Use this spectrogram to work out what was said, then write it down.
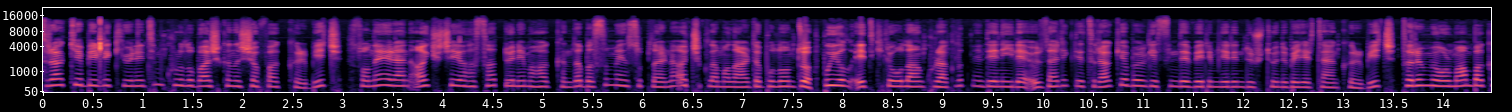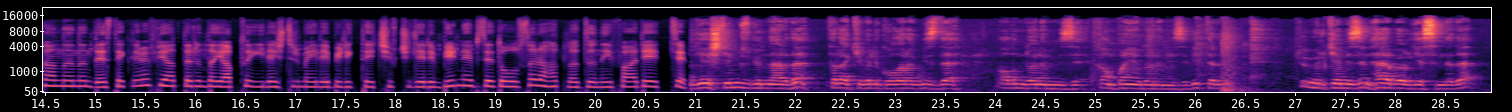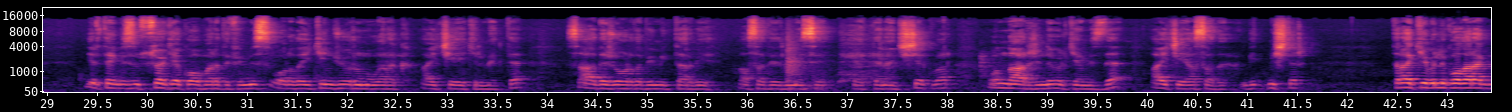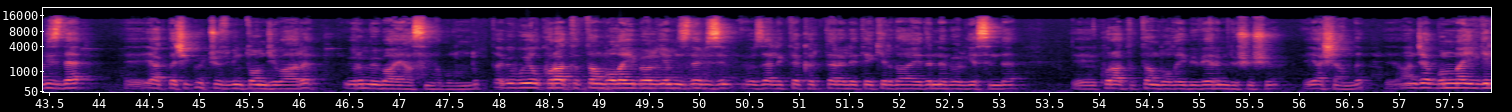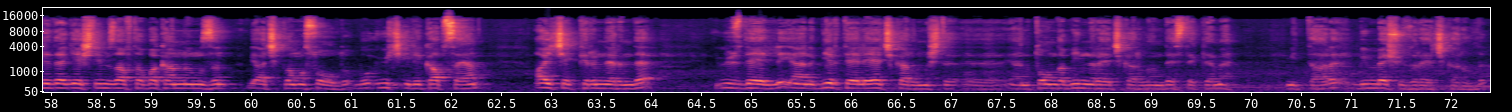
Trakya Birlik Yönetim Kurulu Başkanı Şafak Kırbiç, sona eren ayçiçeği hasat dönemi hakkında basın mensuplarına açıklamalarda bulundu. Bu yıl etkili olan kuraklık nedeniyle özellikle Trakya bölgesinde verimlerin düştüğünü belirten Kırbiç, Tarım ve Orman Bakanlığı'nın destekleme fiyatlarında yaptığı iyileştirmeyle birlikte çiftçilerin bir nebze de olsa rahatladığını ifade etti. Geçtiğimiz günlerde Trakya Birlik olarak biz de alım dönemimizi, kampanya dönemimizi bitirdik. Tüm ülkemizin her bölgesinde de bir tek bizim Söke kooperatifimiz orada ikinci ürün olarak ayçiçeği ekilmekte. Sadece orada bir miktar bir hasat edilmesi beklenen çiçek var. Onun haricinde ülkemizde ayçiçeği hasadı bitmiştir. Trakya Birlik olarak biz de e, yaklaşık 300 bin ton civarı ürün mübayasında bulunduk. Tabii bu yıl kuraklıktan dolayı bölgemizde bizim özellikle Kırklareli, Tekirdağ, Edirne bölgesinde kuraklıktan dolayı bir verim düşüşü yaşandı. E, Ancak bununla ilgili de geçtiğimiz hafta bakanlığımızın bir açıklaması oldu. Bu 3 ili kapsayan ayçiçek primlerinde %50 yani 1 TL'ye çıkarılmıştı. E, Yani tonda 1000 liraya çıkarılan destekleme miktarı 1500 liraya çıkarıldı.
